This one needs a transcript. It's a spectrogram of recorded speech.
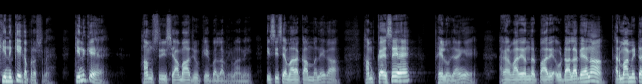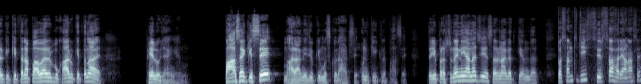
किनके का प्रश्न है? किनके है? हम श्री श्यामा श्यामाजू के बल अभिमानी। इसी से हमारा काम बनेगा। हम कैसे हैं? फेल हो जाएँगे। अगर हमारे अंदर पारे वो डाला गया ना, थर्मामीटर की कितना पावर, बुखार कितना है, फेल हो जाएँगे हम। पास है किससे? महारानी जी की मुस्कुराहट से, उनकी कृपा से। तो ये प्रश्न ही नहीं आना चाहिए शरणागत के अंदर। बसंत जी, सिरसा, हरियाणा से।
